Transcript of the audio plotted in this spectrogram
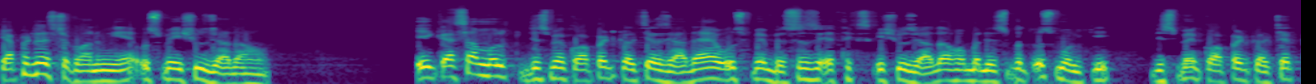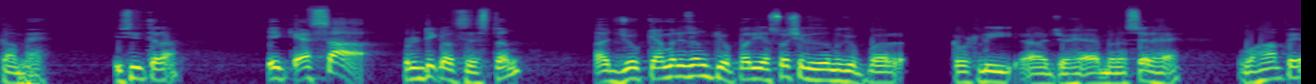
कैपिटलिस्ट इकानमी है, उसमें इशू ज़्यादा हो। एक ऐसा मुल्क जिसमें कॉर्पोरेट कल्चर ज़्यादा है, उसमें बिज़नेस एथिक्स इशू ज़्यादा हो, बनस्बत उस मुल्क की जिसमें कॉर्पोरेट कल्चर कम है। इसी तरह, एक ऐसा पॉलिटिकल सिस्टम जो कैमरिज्म के ऊपर या सोशलिज्म के ऊपर टोटली जो है मुनसर है, वहाँ पे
